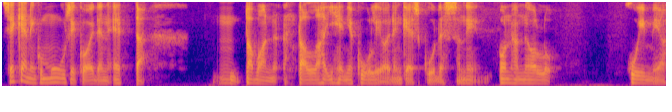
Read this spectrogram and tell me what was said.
sekä niin kuin muusikoiden että mm. tavan tallaajien ja kuulijoiden keskuudessa, niin onhan ne ollut huimia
